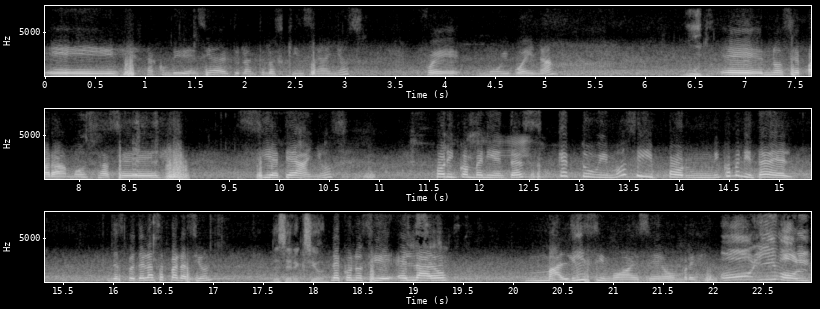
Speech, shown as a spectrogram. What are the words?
Eh, la convivencia de él durante los 15 años fue muy buena. Good. Eh, nos separamos hace siete años por inconvenientes que tuvimos y por un inconveniente de él. Después de la separación, De le conocí el lado malísimo a ese hombre. ¡Oh, evil!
